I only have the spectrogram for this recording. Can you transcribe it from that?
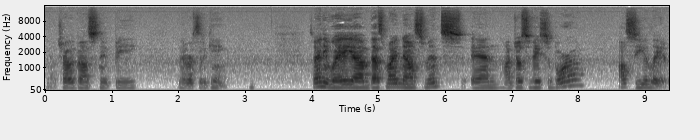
you know, Charlie Brown, Snoopy, and the rest of the gang. So anyway, um, that's my announcements, and I'm Joseph A. Sobora. I'll see you later.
